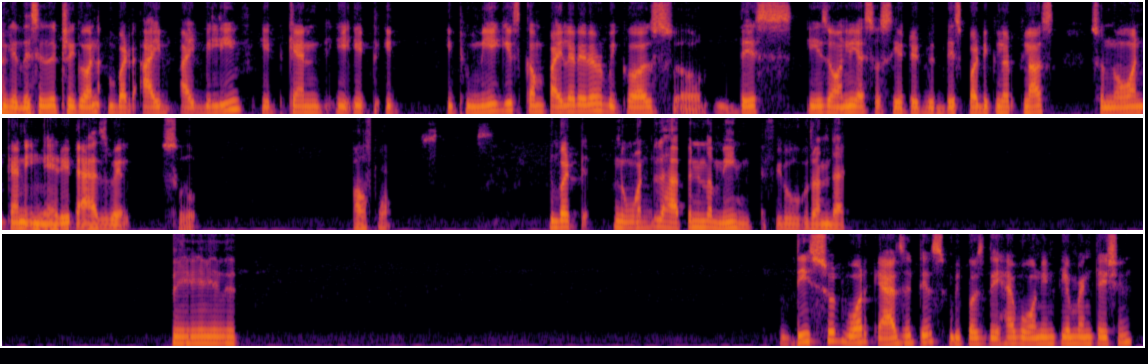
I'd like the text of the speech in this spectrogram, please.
okay, this is a trick one, but I I believe it can it it it may give compiler error because uh, this is only associated with this particular class, so no one can inherit as well. So Okay. but No, what hmm. will happen in the main if you run that? they this should work as it is because they have one implementation.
